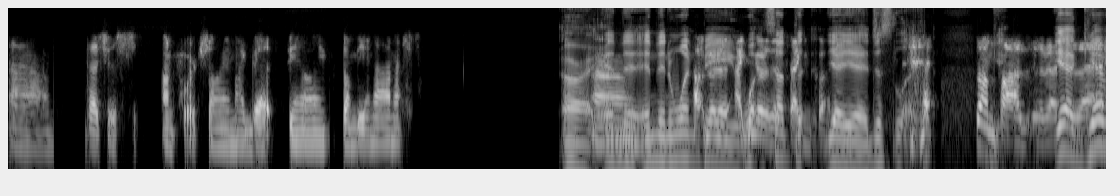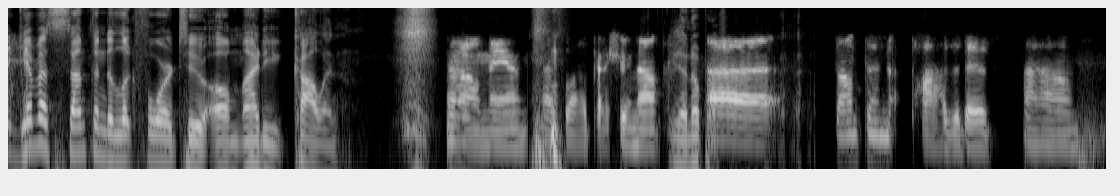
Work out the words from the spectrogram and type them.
um, that's just unfortunately my gut feeling. If I'm being honest. All right, and then Um, and then one B, go to- I can what something? Yeah, yeah. Just some positive. After Yeah, that. give give us something to look forward to, Almighty Colin. Oh man, that's a lot of pressure now. Yeah, no problem. Uh, something positive. Um,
